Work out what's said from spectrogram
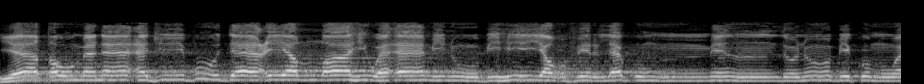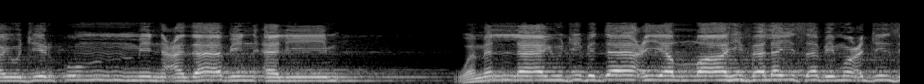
يا قومنا أجيبوا داعي الله وآمنوا به يغفر لكم من ذنوبكم ويجركم من عذاب أليم. ومن لا يجب داعي الله فليس بمعجز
